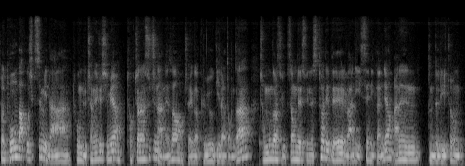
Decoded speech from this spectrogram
전 도움 받고 싶습니다. 도움 요청해 주시면 적절한 수준 안에서 저희가 교육이라던가 전문가로서 육성될 수 있는 스터디들 많이 있으니까요. 많은 분들이 좀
